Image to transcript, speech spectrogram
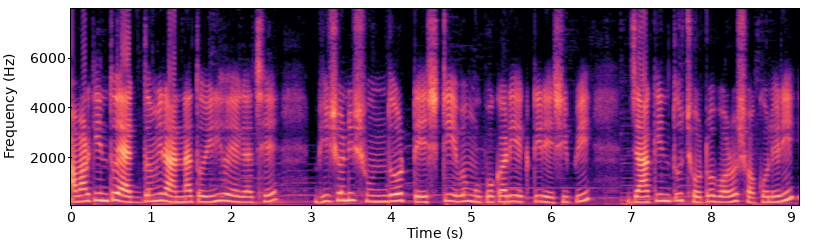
আমার কিন্তু একদমই রান্না তৈরি হয়ে গেছে। ভীষণই সুন্দর, টেস্টি এবং উপকারী একটি রেসিপি, যা কিন্তু ছোট বড় সকলেরই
